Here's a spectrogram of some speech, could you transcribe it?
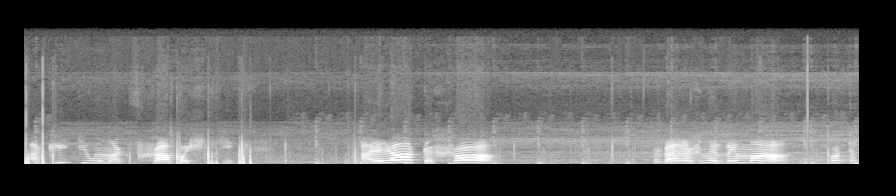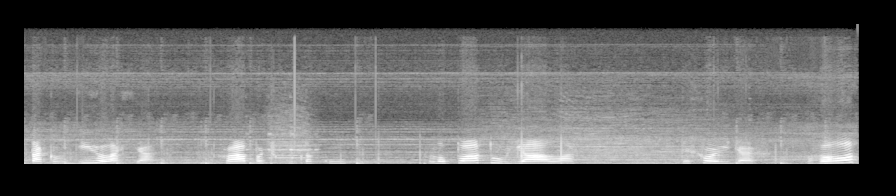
А Кіті у нас в шапочці. Алло, ти що? Зараз не зима. Що ти так вділася? Шапочку таку. Лопату взяла. Ти що йдеш? Город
